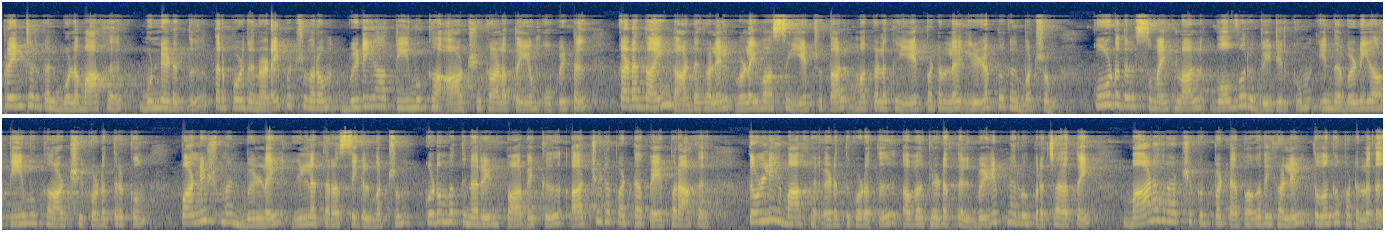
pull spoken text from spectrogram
பிரிண்டர்கள் மூலமாக முன்னெடுத்து தற்பொழுது நடைபெற்று வரும் விடியா திமுக ஆட்சி காலத்தையும் ஒப்பிட்டு கடந்த ஐந்து ஆண்டுகளில் விலைவாசி ஏற்றத்தால் மக்களுக்கு ஏற்பட்டுள்ள இழப்புகள் மற்றும் கூடுதல் சுமைகளால் ஒவ்வொரு வீட்டிற்கும் இந்த விடியா திமுக ஆட்சி கொடுத்திருக்கும் பனிஷ்மெண்ட் பில்லை இல்லத்தரசிகள் மற்றும் குடும்பத்தினரின் பார்வைக்கு அச்சிடப்பட்ட பேப்பராக துல்லியமாக எடுத்துக் கொடுத்து அவர்களிடத்தில் விழிப்புணர்வு பிரச்சாரத்தை மாநகராட்சிக்குட்பட்ட பகுதிகளில் துவங்கப்பட்டுள்ளது.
